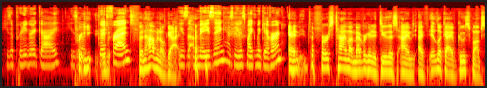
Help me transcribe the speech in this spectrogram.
he's a pretty great guy. He's Pretty- a good friend. Phenomenal guy. He's amazing. His name is Mike McGivern. And the first time I'm ever going to do this, I'm I look, I have goosebumps.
